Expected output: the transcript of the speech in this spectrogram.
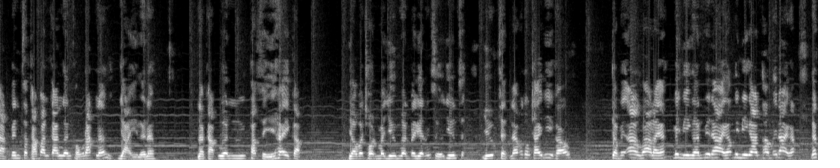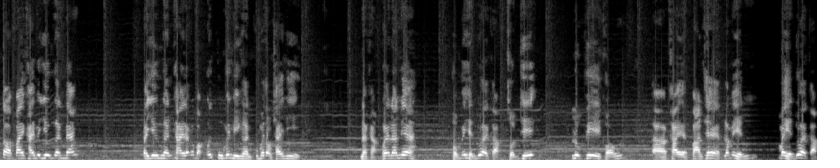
จัดเป็นสถาบันการเงินของรัฐนะใหญ่เลยนะนะครับ เงินภาษีให้กับเยาวชนมายืมเงินไปเรียนหนังสือยืมยืมเสร็จแล้วก็ต้องใช้หนี้เขาจะไปอ้างว่าอะไรฮะไม่มีเงินไม่ได้ครับ ไม่มีงานทำไม่ได้ครับงั้นต่อไปใครไปยืมเงินแบงค์ไปยืมเงินใครแล้วก็บอกเอ้ยกูไม่มีเงินกูไม่ต้องใช้หนี้นะครับ เพราะฉะนั้นเนี่ย ผมไม่เห็นด้วยกับสนธิลูกพี่ของ ใครปานเทพแล้วไม่เห็นไม่เห็นด้วยกับ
